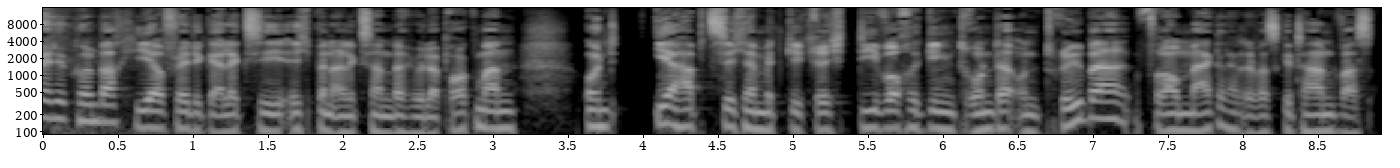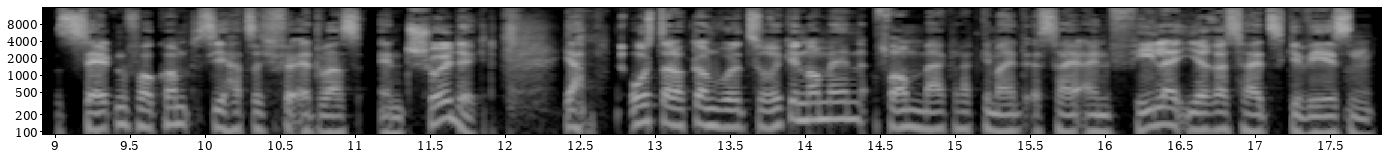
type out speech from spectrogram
Radio Kulmbach hier auf Radio Galaxy. Ich bin Alexander Höhler-Brockmann und Ihr habt sicher mitgekriegt, die Woche ging drunter und drüber. Frau Merkel hat etwas getan, was selten vorkommt. Sie hat sich für etwas entschuldigt. Ja, Osterlockdown wurde zurückgenommen. Frau Merkel hat gemeint, es sei ein Fehler ihrerseits gewesen.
